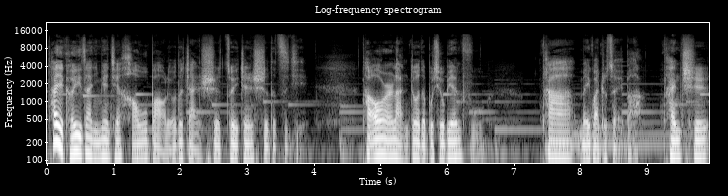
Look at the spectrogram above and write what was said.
他也可以在你面前毫无保留地展示最真实的自己。他偶尔懒惰的不修边幅，他没管住嘴巴，贪吃，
